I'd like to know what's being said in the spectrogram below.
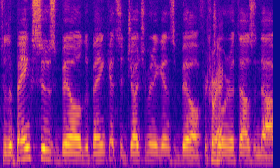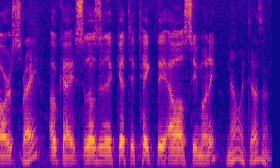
So the bank sues Bill. The bank gets a judgment against Bill for two hundred thousand dollars. Right. Okay. So doesn't it get to take the LLC money? no, it doesn't.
